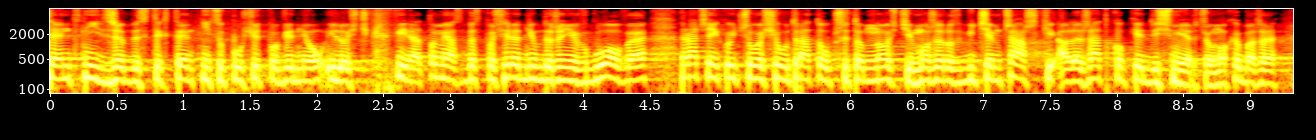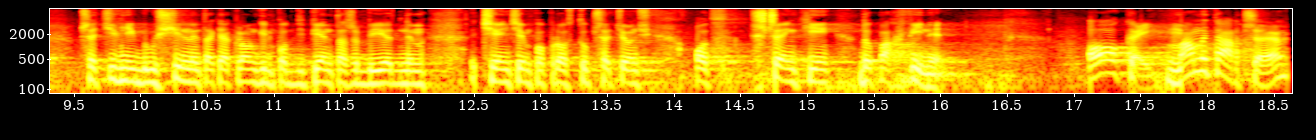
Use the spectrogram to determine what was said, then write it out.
tętnic, żeby z tych tętnic upuścić odpowiednią ilość krwi. Natomiast bezpośrednie uderzenie w głowę raczej kończyło się utratą przytomności, może rozbiciem czaszki, ale rzadko kiedy śmiercią. No chyba, że przeciwnik był silny, tak jak Longin pod Lipięta, żeby jednym cięciem po prostu przeciąć od szczęki do pachwiny. Ok, mamy tarcze.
